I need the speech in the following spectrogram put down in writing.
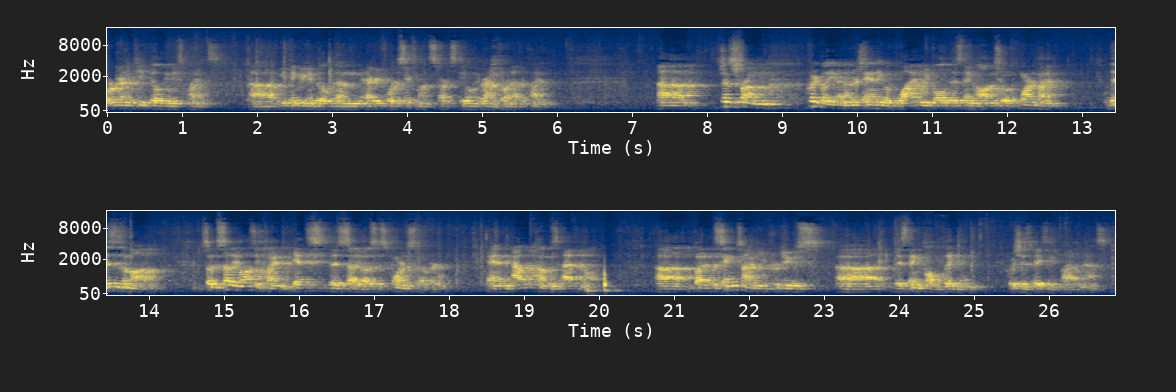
we're going to keep building these plants. Uh, we think we can build them every four to six months, start stealing the ground for another plant. Uh, just from quickly an understanding of why we bolt this thing onto a corn plant, this is the model. So the cellulosic plant gets this cellulose, this corn stover, and out comes ethanol. Uh, but at the same time, you produce uh, this thing called lignin, which is basically biomass.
